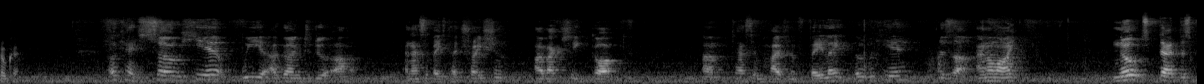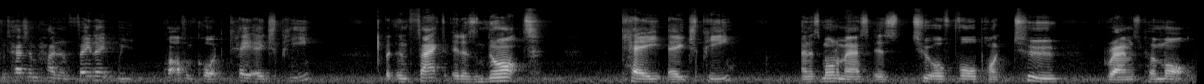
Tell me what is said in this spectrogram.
Okay. Okay, so here we are going to do a, an acid-base titration. I've actually got um, potassium hydrogen phthalate over here. This is our analyte. Note that this potassium hydrogen phthalate, we quite often call it KHP, but in fact it is not KHP, and its molar mass is 204.2 grams per mole.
